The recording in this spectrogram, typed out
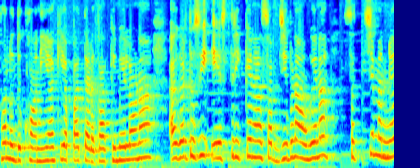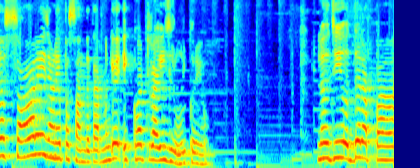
ਤੁਹਾਨੂੰ ਦਿਖਾਉਣੀ ਆ ਕਿ ਆਪਾਂ ਤੜਕਾ ਕਿਵੇਂ ਲਾਉਣਾ। ਅਗਰ ਤੁਸੀਂ ਇਸ ਤਰੀਕੇ ਨਾਲ ਸਬਜ਼ੀ ਬਣਾਓਗੇ ਨਾ, ਸੱਚੇ ਮੰਨਿਓ ਸਾਰੇ ਜਾਣੇ ਪਸੰਦ ਕਰਨਗੇ। ਇੱਕ ਵਾਰ ਟਰਾਈ ਜ਼ਰੂਰ ਕਰਿਓ। ਲਓ ਜੀ, ਉਧਰ ਆਪਾਂ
